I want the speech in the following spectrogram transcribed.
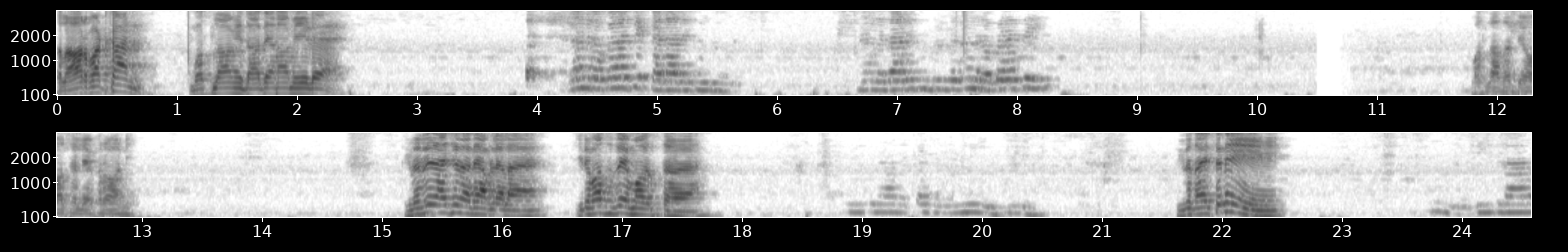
चला और पटकन. बसलो आम्ही दाद्या ना मेड त्या करायचंय तुमचं म्हणलं दाढीतून तुमचं गंधराव करायचंय बसला आता देवाच्या लेकरा आणि तिकडे नाही जायचं दादा आपल्याला? तिकडे बसायचं आहे मस्त. तिकडे जायचं नाही. तू इकडं आला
